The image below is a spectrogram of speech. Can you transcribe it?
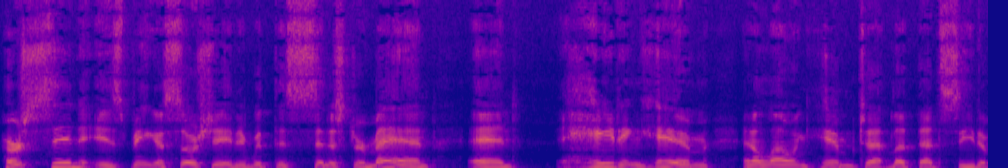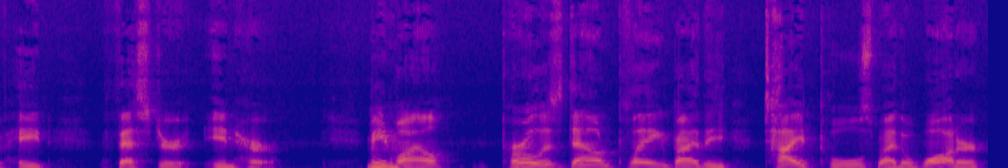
Her sin is being associated with this sinister man and hating him and allowing him to let that seed of hate fester in her. Meanwhile, Pearl is down playing by the tide pools by the water,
